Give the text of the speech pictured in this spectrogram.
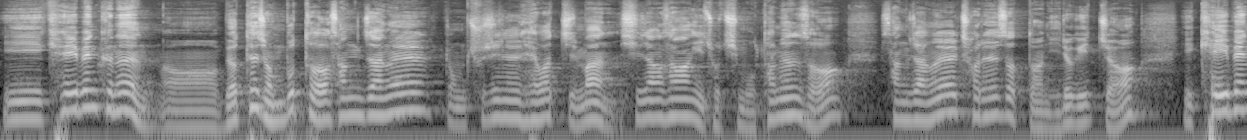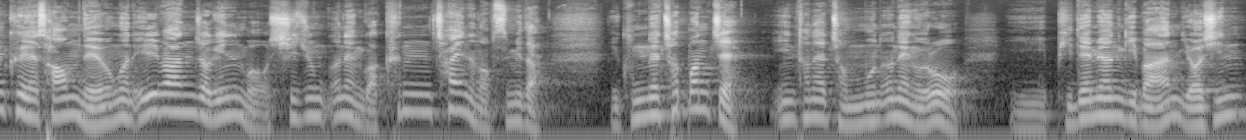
이 K뱅크는 어, 몇 해 전부터 상장을 좀 추진을 해왔지만 시장 상황이 좋지 못하면서 상장을 철회했었던 이력이 있죠. 이 K뱅크의 사업 내용은 일반적인 뭐 시중은행과 큰 차이는 없습니다. 이 국내 첫 번째 인터넷 전문 은행으로 이 비대면 기반 여신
